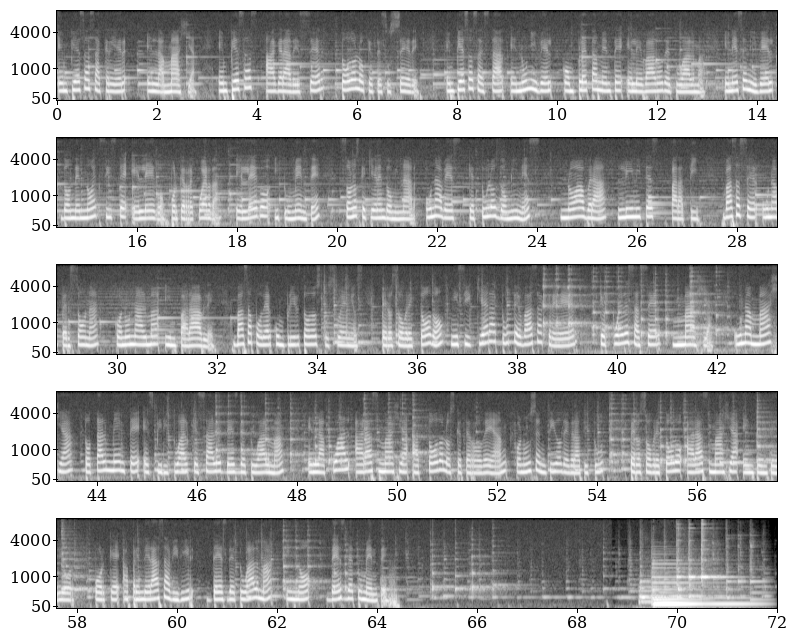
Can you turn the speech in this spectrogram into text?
Empiezas a creer en la magia. Empiezas a agradecer todo lo que te sucede. Empiezas a estar en un nivel completamente elevado de tu alma, en ese nivel donde no existe el ego, porque recuerda, el ego y tu mente son los que quieren dominar. Una vez que tú los domines, no habrá límites para ti. Vas a ser una persona con un alma imparable. Vas a poder cumplir todos tus sueños pero sobre todo ni siquiera tú te vas a creer que puedes hacer magia, una magia totalmente espiritual que sale desde tu alma, en la cual harás magia a todos los que te rodean con un sentido de gratitud, pero sobre todo harás magia en tu interior, porque aprenderás a vivir desde tu alma y no desde tu mente.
